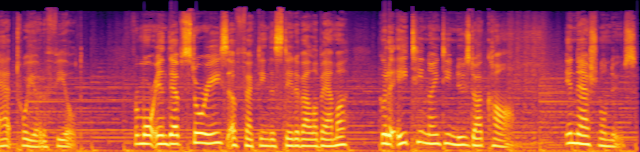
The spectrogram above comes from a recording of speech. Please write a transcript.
at Toyota Field. For more in depth stories affecting the state of Alabama, go to 1819news.com. In national news,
